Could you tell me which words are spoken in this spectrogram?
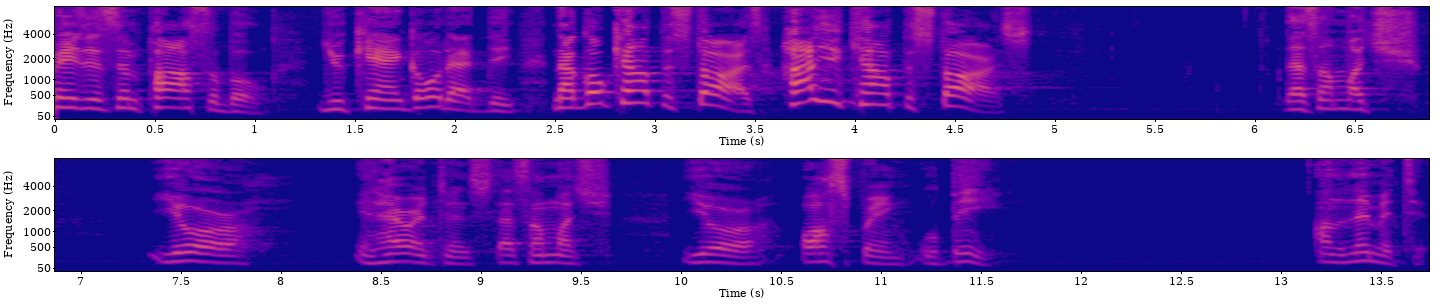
means it's impossible. You can't go that deep. Now go count the stars. How do you count the stars? That's how much your inheritance, that's how much your offspring will be. Unlimited.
